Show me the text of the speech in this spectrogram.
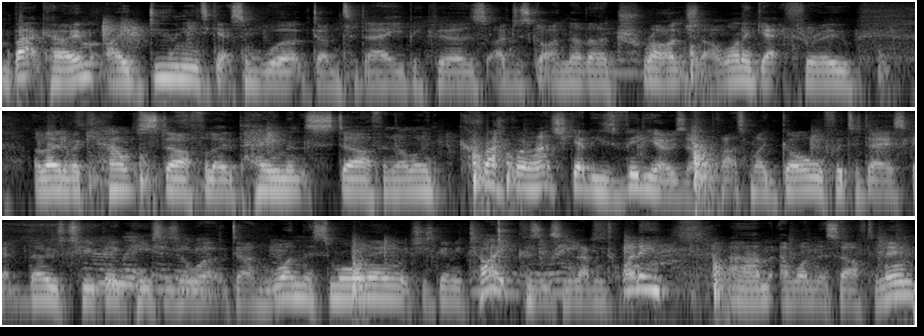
I'm back home. I do need to get some work done today because I've just got another tranche that I want to get through. A load of account stuff, a load of payment stuff, and I want to crack on and actually get these videos up. That's my goal for today is to get those two big pieces of work done. One this morning, which is going to be tight because it's 11.20, um, and one this afternoon.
